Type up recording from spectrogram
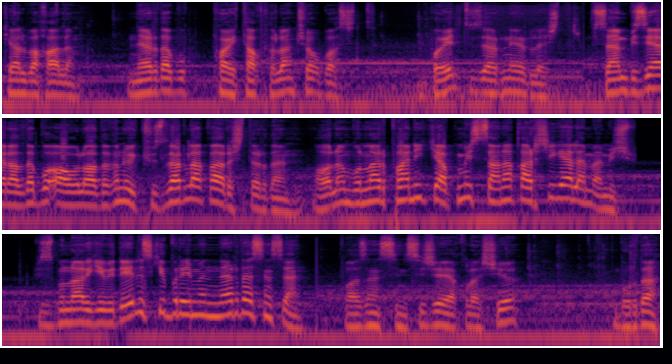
Gel bakalım. Nerede bu paytak falan çok basit. Bayılt üzerine yerleştir. Sen bizi herhalde bu avladığın öküzlerle karıştırdın. Oğlum bunlar panik yapmış sana karşı gelememiş. Biz bunlar gibi değiliz ki Bremen neredesin sen? Bazen sinsice yaklaşıyor. Burada.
